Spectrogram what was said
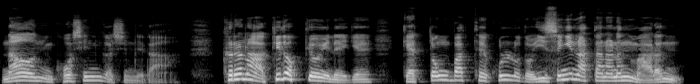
나은 곳인 것입니다. 그러나 기독교인에게 개똥밭에 굴러도 이승이 나타나는 말은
